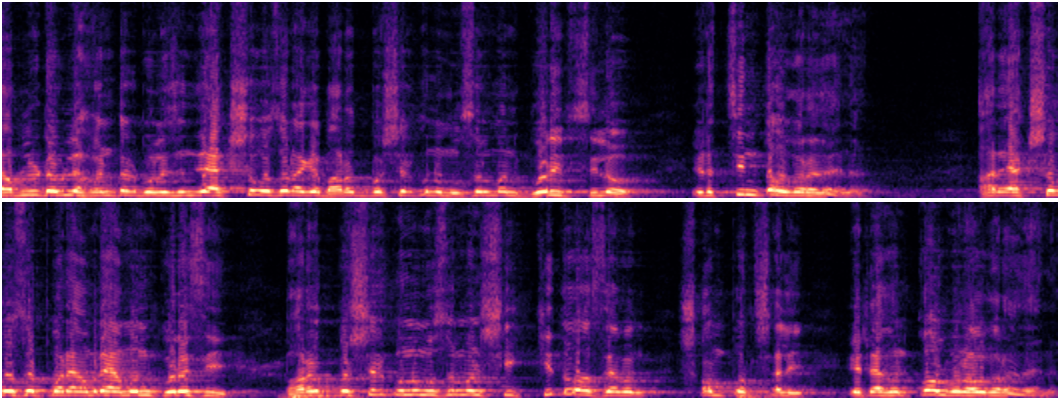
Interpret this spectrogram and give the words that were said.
ডাব্লিউ ডাব্লিউ হান্টার বলেছেন যে একশো বছর আগে ভারতবর্ষের কোনো মুসলমান গরিব ছিল এটা চিন্তাও করা যায় না। আর একশো বছর পরে আমরা এমন করেছি, ভারতবর্ষের কোনো মুসলমান শিক্ষিত আছে এবং সম্পদশালী, এটা এখন কল্পনাও করা যায় না।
